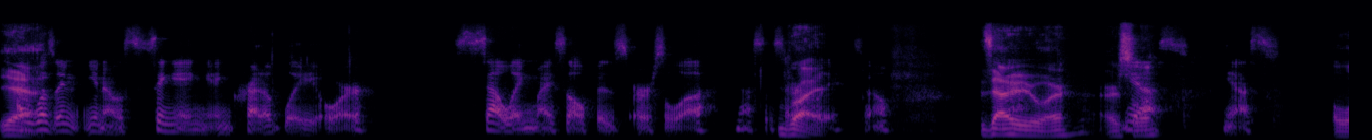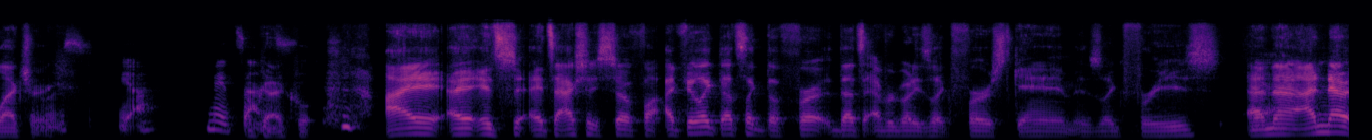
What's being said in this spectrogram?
Yeah. I wasn't, you know, singing incredibly or selling myself as Ursula necessarily. Right. So Is that who you were? Ursula? yes, yes, Electric. was, yeah, made sense. Okay, cool. I, I it's it's actually so fun. I feel like that's like the first that's everybody's like first game is like freeze. And then I know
